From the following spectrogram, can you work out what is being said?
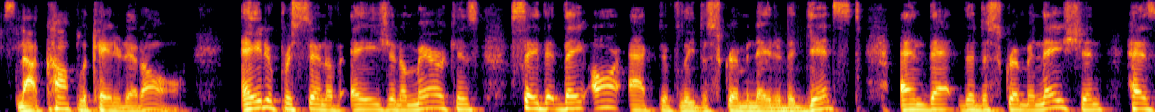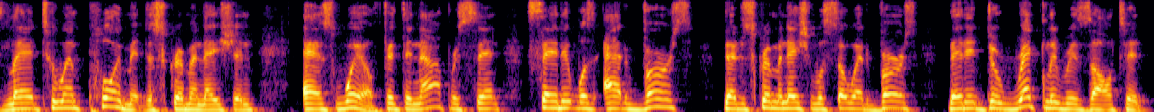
It's not complicated at all. 80% of Asian Americans say that they are actively discriminated against and that the discrimination has led to employment discrimination as well. 59% said it was adverse, that discrimination was so adverse that it directly resulted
